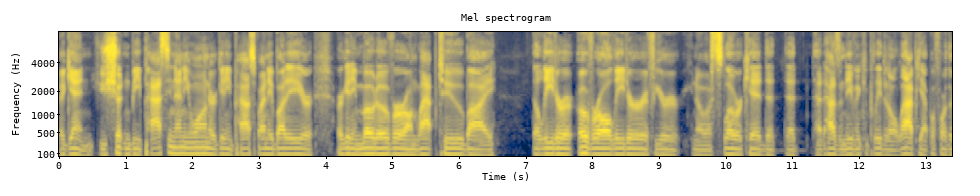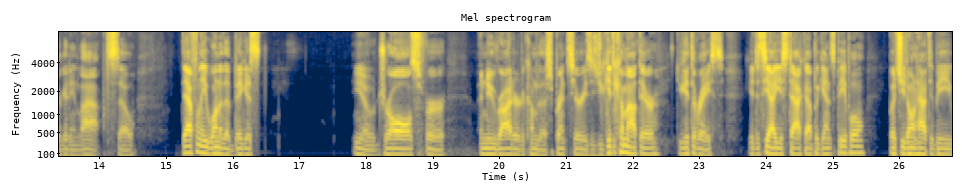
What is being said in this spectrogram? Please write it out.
again, you shouldn't be passing anyone or getting passed by anybody or, or getting mowed over on lap two by the leader, overall leader. If you're, you know, a slower kid that, that, that hasn't even completed a lap yet before they're getting lapped. So definitely one of the biggest, you know, draws for a new rider to come to the sprint series is you get to come out there, you get the race, you get to see how you stack up against people, but you don't have to be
